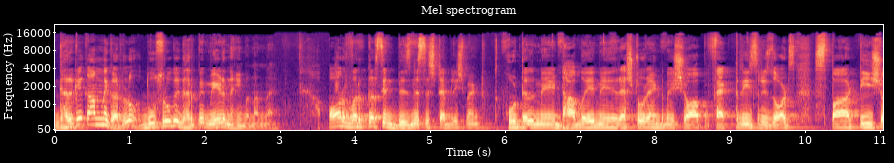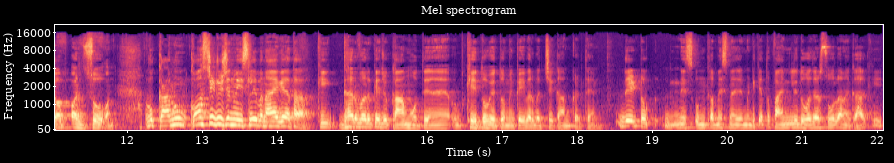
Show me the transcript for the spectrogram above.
घर के काम में कर लो, दूसरों के घर पे मेड नहीं बनाना है। और workers in business establishment hotel में, ढाबे में रेस्टोरेंट में shop factories resorts spa tea shop और सो ऑन वो कानून कॉन्स्टिट्यूशन में इसलिए बनाया गया था कि घर वर के जो काम होते हैं, खेतों वेतों में कई बार बच्चे काम करते हैं। दे टो मिस उनका मिसमैनेजमेंट किया। तो फाइनली 2016 में कहा कि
